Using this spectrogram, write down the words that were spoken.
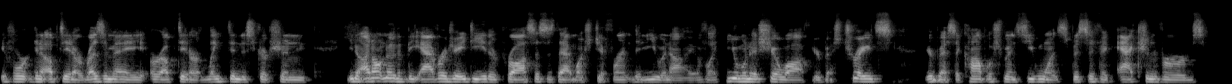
If we're going to update our resume or update our linkedin description you know i don't know that the average ad their process is that much different than you and i of like you want to show off your best traits your best accomplishments you want specific action verbs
